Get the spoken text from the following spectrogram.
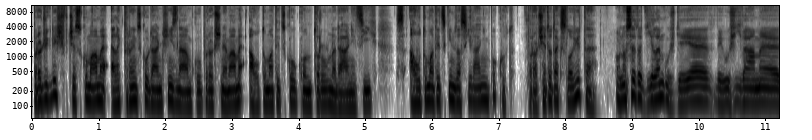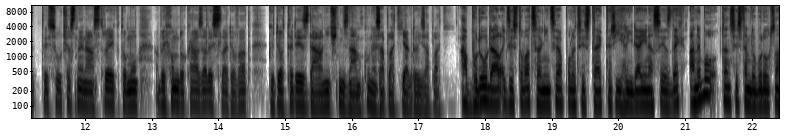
Proč, když v Česku máme elektronickou dálniční známku, proč nemáme automatickou kontrolu na dálnicích s automatickým zasíláním pokut? Proč je to tak složité? Ono se to dílem už děje, využíváme ty současné nástroje k tomu, abychom dokázali sledovat, kdo tedy z dálniční známku nezaplatí a kdo ji zaplatí. A budou dál existovat celníci a policisté, kteří hlídají na sjezdech, anebo ten systém do budoucna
